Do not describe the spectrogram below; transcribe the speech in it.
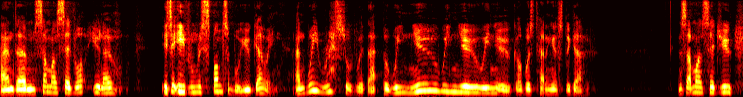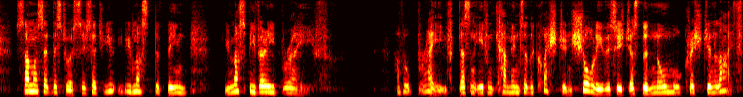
And um, someone said, What, you know, is it even responsible you going? And we wrestled with that, but we knew, we knew, we knew God was telling us to go. And someone said, You, someone said this to us. He said, You, you must have been you must be very brave. I thought, brave doesn't even come into the question. Surely this is just the normal Christian life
